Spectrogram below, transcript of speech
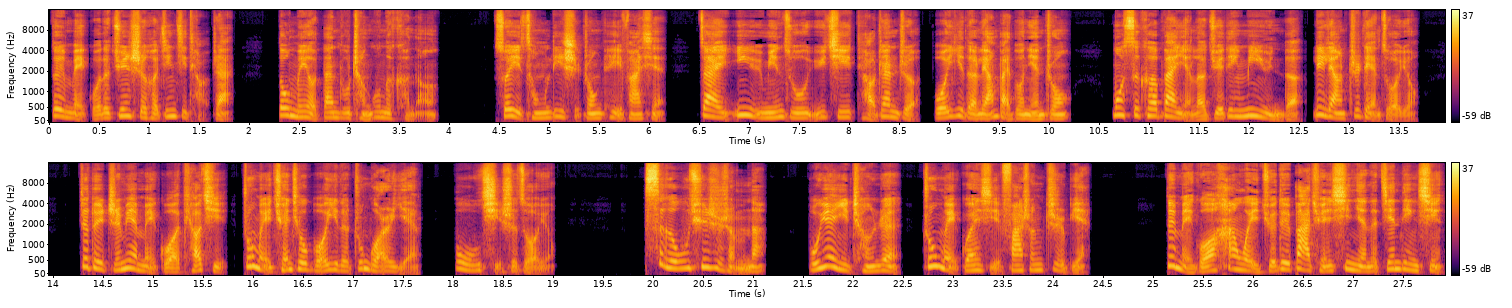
对美国的军事和经济挑战都没有单独成功的可能。所以，从历史中可以发现，在英语民族与其挑战者博弈的两百多年中，莫斯科扮演了决定命运的力量支点作用。这对直面美国、挑起中美全球博弈的中国而言，不无启示作用。四个误区是什么呢？不愿意承认中美关系发生质变。对美国捍卫绝对霸权信念的坚定性、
